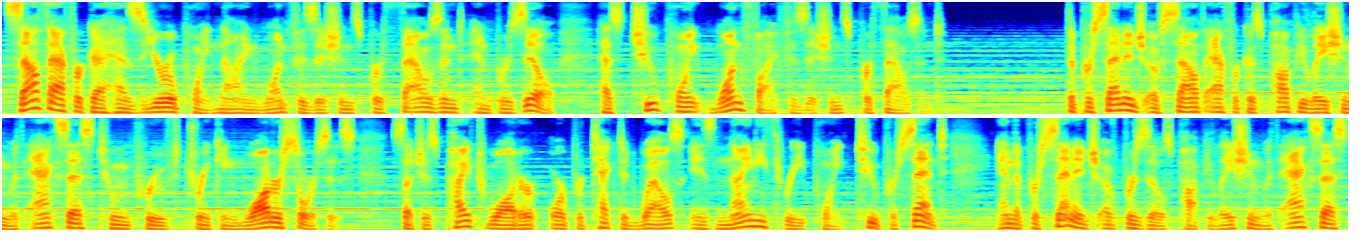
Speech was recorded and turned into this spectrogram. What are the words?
South Africa has 0.91 physicians per thousand and Brazil has 2.15 physicians per thousand. The percentage of South Africa's population with access to improved drinking water sources, such as piped water or protected wells, is 93.2%, and the percentage of Brazil's population with access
